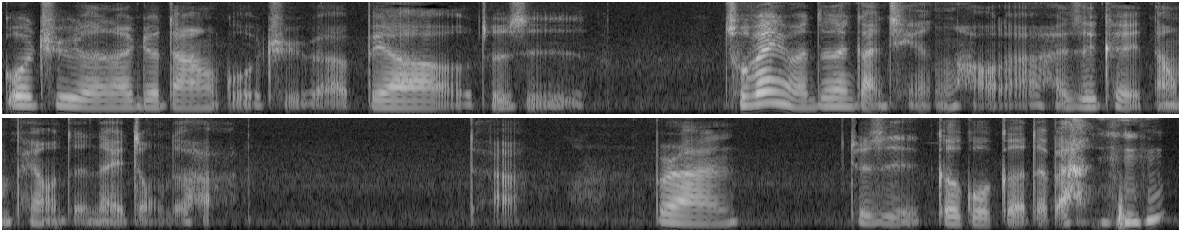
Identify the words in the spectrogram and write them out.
过去了，那就当过去吧，不要就是，除非你们真的感情很好啦，还是可以当朋友的那种的话，对啊，不然就是各过各的吧。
